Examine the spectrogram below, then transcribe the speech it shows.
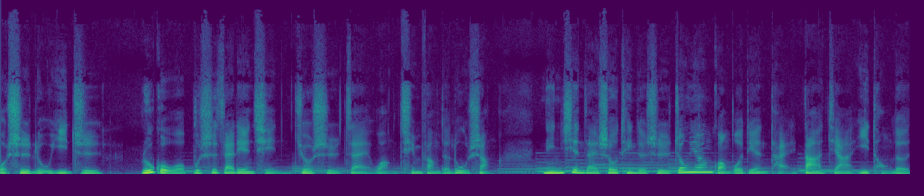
我是卢一之。如果我不是在练琴，就是在往琴房的路上。您现在收听的是中央广播电台，大家一同乐。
